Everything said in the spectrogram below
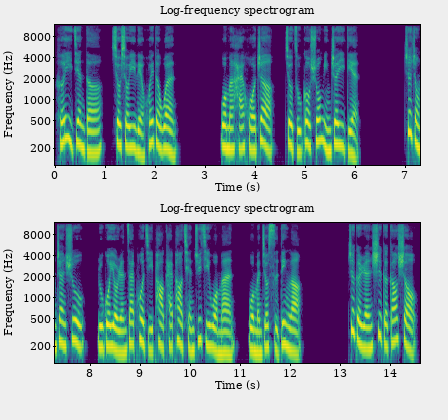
何以见得？”秀秀一脸灰的问：“我们还活着，就足够说明这一点。这种战术，如果有人在迫击炮开炮前狙击我们，我们就死定了。这个人是个高手，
